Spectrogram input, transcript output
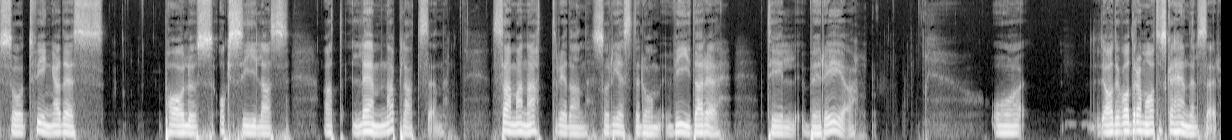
så tvingades Paulus och Silas att lämna platsen. Samma natt redan så reste de vidare till Berea. Och ja, det var dramatiska händelser.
